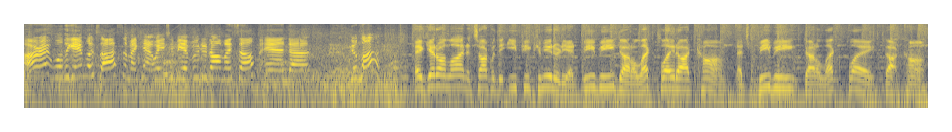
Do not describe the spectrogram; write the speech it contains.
right. Well, the game looks awesome. I can't wait to be a voodoo doll myself. And uh, good luck. Hey, get online and talk with the EP community at bb.elecplay.com. That's bb.elecplay.com.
